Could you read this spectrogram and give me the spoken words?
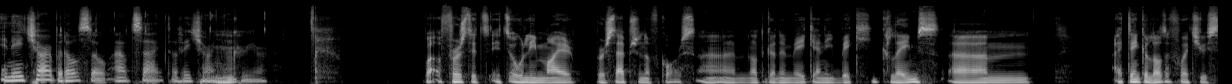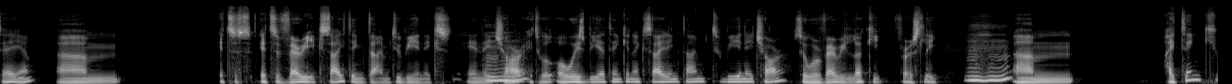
in HR, but also outside of HR in mm -hmm. your career? Well, first, it's it's only my perception, of course. Uh, I'm not going to make any big claims. Um, I think a lot of what you say, yeah, um, it's a, it's a very exciting time to be in ex- in mm-hmm. HR. It will always be, I think, an exciting time to be in HR. So we're very lucky. Firstly, mm-hmm. um, I think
